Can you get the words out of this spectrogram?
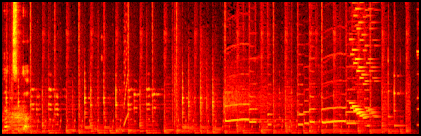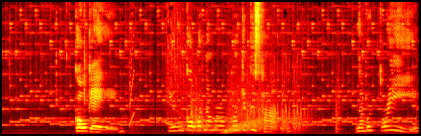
Let's go. Go game. Here we go. What number I'm going to get this time? Number three.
